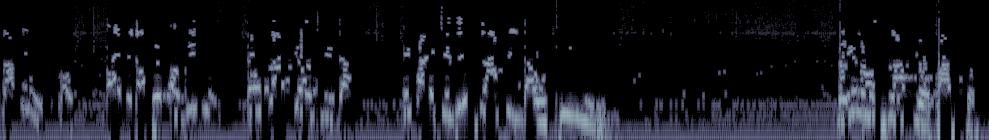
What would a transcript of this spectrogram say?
slapping is stop. But if he doesn't forgive you, will slap you you. In fact, it is this slapping that will kill you. May you not slap your pastor.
